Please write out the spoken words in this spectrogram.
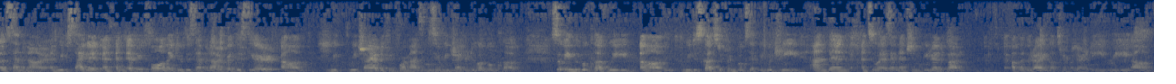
a seminar and we decided, and, and every fall I do the seminar, but this year um, we, we try out different formats and this year we try to do a book club. So in the book club we, um, we discussed different books that we would read and then, and so as I mentioned, we read about Appadurai, Culture and Modernity, we, um,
